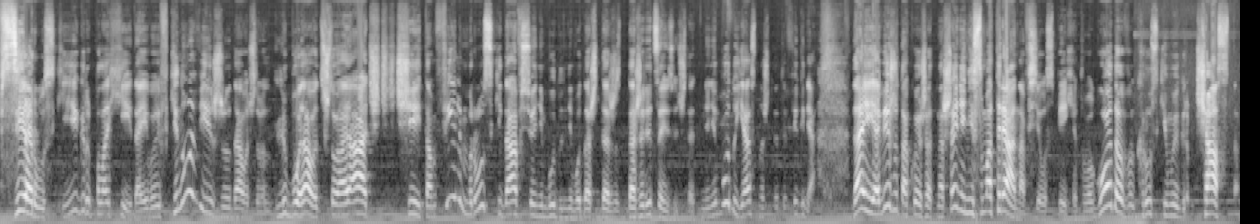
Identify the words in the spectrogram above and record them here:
все русские игры плохие. Да, его и в кино вижу, да, вот что любой, да, вот что, а, чей там фильм русский, да, все, не буду него даже, даже, даже рецензию читать мне не буду, ясно, что это фигня. Да, и я вижу такое же отношение, несмотря на все успехи этого года, к русским играм. Часто.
